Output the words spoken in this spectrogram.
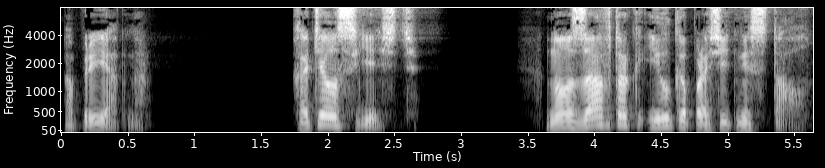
а приятно. Хотел съесть. Но завтрак Илка просить не стал.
